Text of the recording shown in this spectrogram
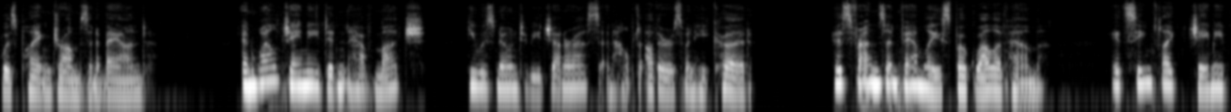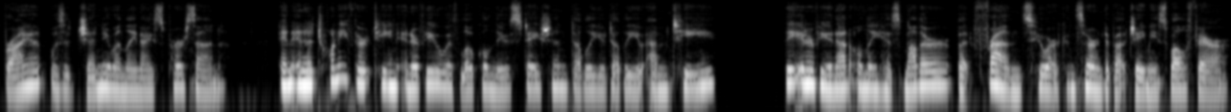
was playing drums in a band. And while Jayme didn't have much, he was known to be generous and helped others when he could. His friends and family spoke well of him. It seemed like Jayme Bryant was a genuinely nice person. And in a 2013 interview with local news station WWMT, they interview not only his mother, but friends who are concerned about Jayme's welfare.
